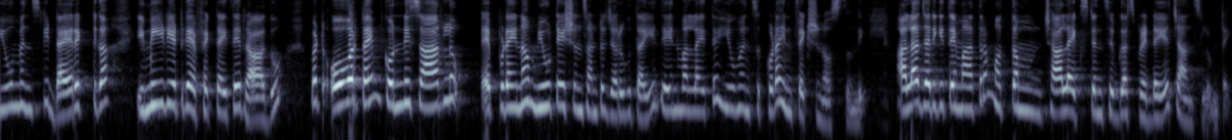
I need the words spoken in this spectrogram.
హ్యూమన్స్కి డైరెక్ట్గా ఇమీడియట్గా ఎఫెక్ట్ అయితే రాదు. బట్ ఓవర్ టైం కొన్నిసార్లు ఎప్పుడైనా మ్యూటేషన్స్ అంటూ జరుగుతాయి. దేనివల్ల అయితే హ్యూమన్స్కి కూడా ఇన్ఫెక్షన్ వస్తుంది. అలా జరిగితే మాత్రం మొత్తం చాలా ఎక్స్టెన్సివ్గా స్ప్రెడ్ అయ్యే ఛాన్సులు ఉంటాయి.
